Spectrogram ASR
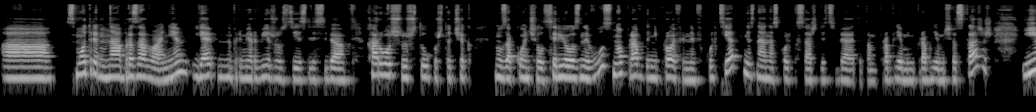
А, смотрим на образование. Я, например, вижу здесь для себя хорошую штуку, что человек, ну, закончил серьезный вуз, но, правда, не профильный факультет. Не знаю, насколько, Саш, для тебя это там проблема, не проблема, сейчас скажешь. И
